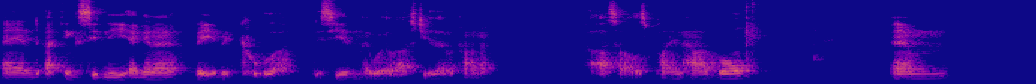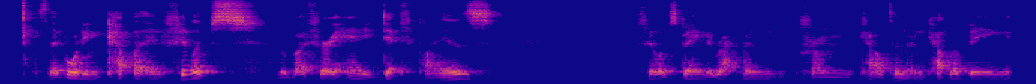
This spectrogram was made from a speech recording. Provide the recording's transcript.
And I think Sydney are going to be a bit cooler this year than they were last year. They were kind of assholes playing hardball. Um, so they brought in Cutler and Phillips, who are both very handy depth players. Phillips being the ruckman from Carlton and Cutler being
